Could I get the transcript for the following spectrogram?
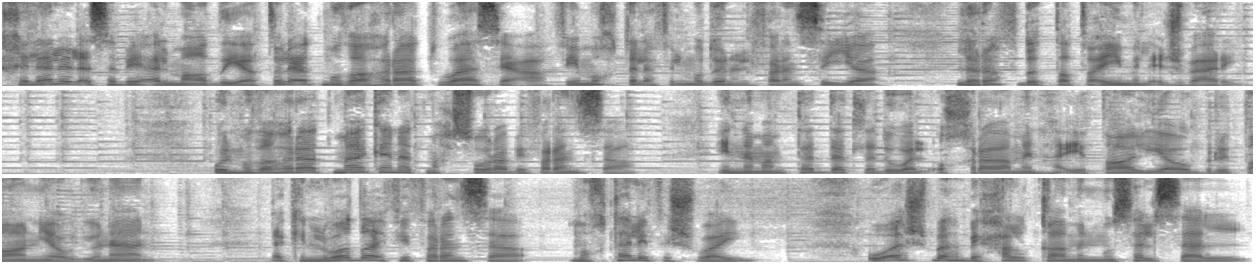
خلال الأسابيع الماضية طلعت مظاهرات واسعة في مختلف المدن الفرنسية لرفض التطعيم الإجباري. والمظاهرات ما كانت محصورة بفرنسا إنما امتدت لدول أخرى منها إيطاليا وبريطانيا واليونان. لكن الوضع في فرنسا مختلف شوي وأشبه بحلقة من مسلسل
